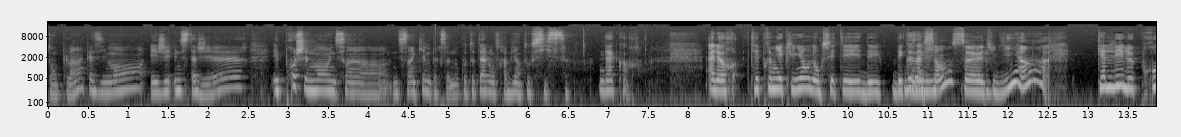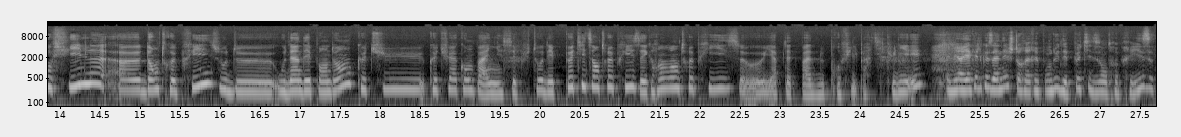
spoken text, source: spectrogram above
temps plein quasiment, et j'ai une stagiaire, et prochainement une, une cinquième personne. Donc, au total, on sera bientôt 6. D'accord. Alors, tes premiers clients, donc c'était des, connaissances, euh, tu dis. Hein quel est le profil euh, d'entreprise ou d'indépendant que tu, que tu accompagnes? C'est plutôt des petites entreprises, des grandes entreprises euh, Il n'y a peut-être pas de profil particulier Eh bien, il y a quelques années, je t'aurais répondu des petites entreprises.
